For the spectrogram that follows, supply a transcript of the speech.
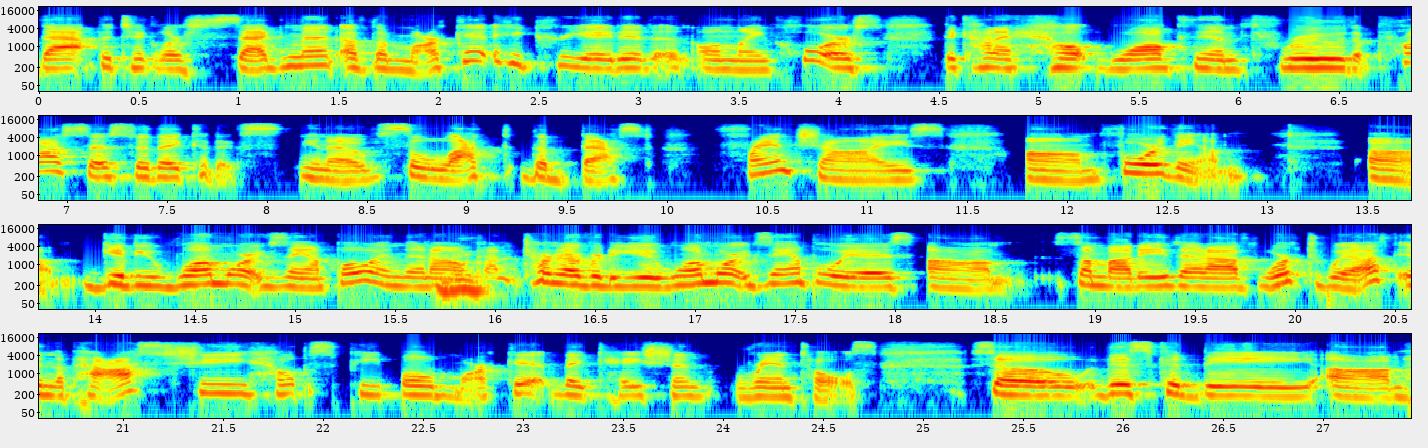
that particular segment of the market he created an online course to kind of help walk them through the process so they could you know select the best franchise um, for them um, give you one more example and then I'll mm-hmm. kind of turn it over to you. One more example is um, somebody that I've worked with in the past. She helps people market vacation rentals. So this could be, um,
